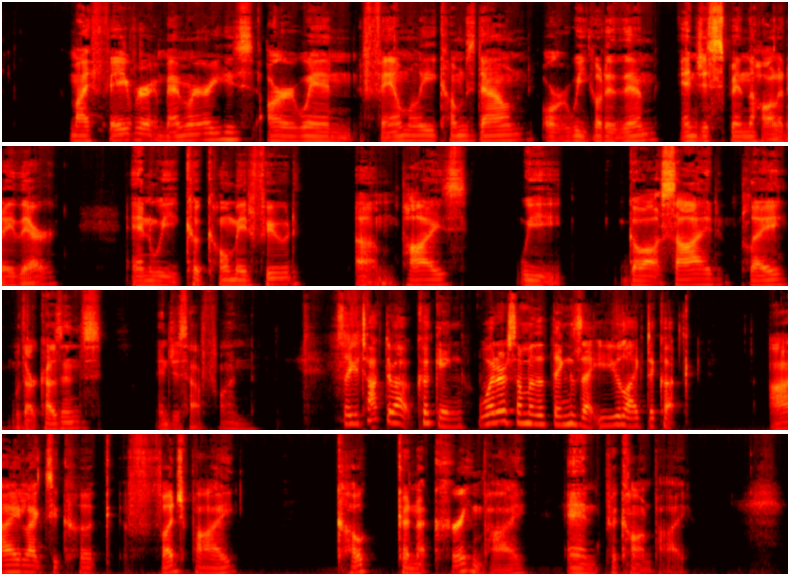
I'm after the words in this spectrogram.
My favorite memories are when family comes down or we go to them and just spend the holiday there. And we cook homemade food, um, pies. We go outside, play with our cousins, and just have fun. So you talked about cooking. What are some of the things that you like to cook? I like to cook fudge pie, coconut cream pie, and pecan pie.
